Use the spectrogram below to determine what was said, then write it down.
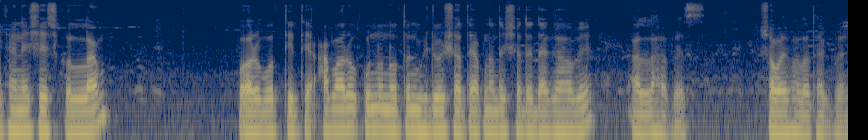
এখানে শেষ করলাম। পরবর্তীতে আবারও কোনো নতুন ভিডিওর সাথে আপনাদের সাথে দেখা হবে। আল্লাহ হাফেজ। সবাই ভালো থাকবেন।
